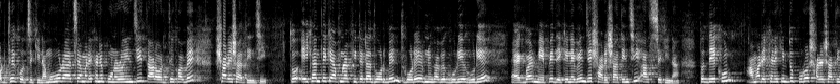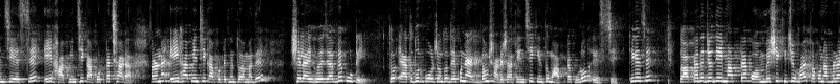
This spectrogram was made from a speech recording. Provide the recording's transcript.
অর্ধেক হচ্ছে কিনা। মোহরা আছে আমার এখানে পনেরো ইঞ্চি, তার অর্ধেক হবে সাড়ে সাত ইঞ্চি। তো এইখান থেকে আপনারা ফিতেটা ধরবেন, ধরে এমনিভাবে ঘুরিয়ে ঘুরিয়ে একবার মেপে দেখে নেবেন যে সাড়ে সাত ইঞ্চি আসছে কিনা। তো দেখুন, আমার এখানে কিন্তু পুরো সাড়ে সাত ইঞ্চি এসছে, এই হাফ ইঞ্চি কাপড়টা ছাড়া। কেননা এই হাফ ইঞ্চি কাপড়টা কিন্তু আমাদের সেলাই হয়ে যাবে পুটে। তো এত দূর পর্যন্ত দেখুন একদম সাড়ে সাত ইঞ্চি কিন্তু মাপটা পুরো এসছে, ঠিক আছে? তো আপনাদের যদি এই মাপটা কম বেশি কিছু হয়, তখন আপনারা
